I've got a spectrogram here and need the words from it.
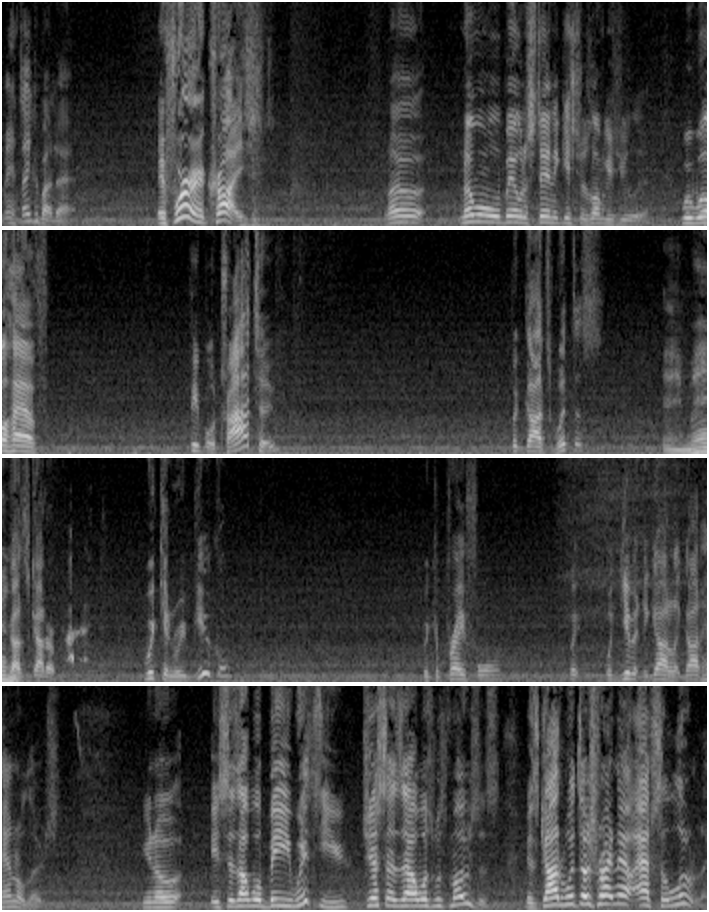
Man, think about that. If we're in Christ, no, no one will be able to stand against you as long as you live. We will have people try to, but God's with us. Amen. God's got our back. We can rebuke them. We can pray for them. But we give it to God. Let God handle those. You know, He says, I will be with you just as I was with Moses. Is God with us right now? Absolutely.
